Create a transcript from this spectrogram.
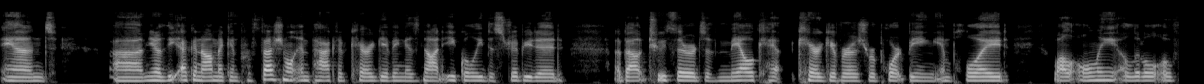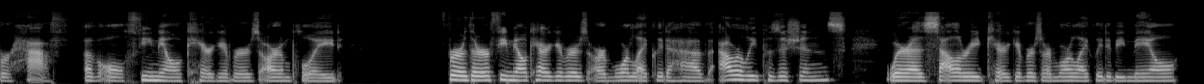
And, um, you know, the economic and professional impact of caregiving is not equally distributed. About two thirds of male ca- caregivers report being employed while only a little over half of all female caregivers are employed. Further, female caregivers are more likely to have hourly positions, whereas salaried caregivers are more likely to be male.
